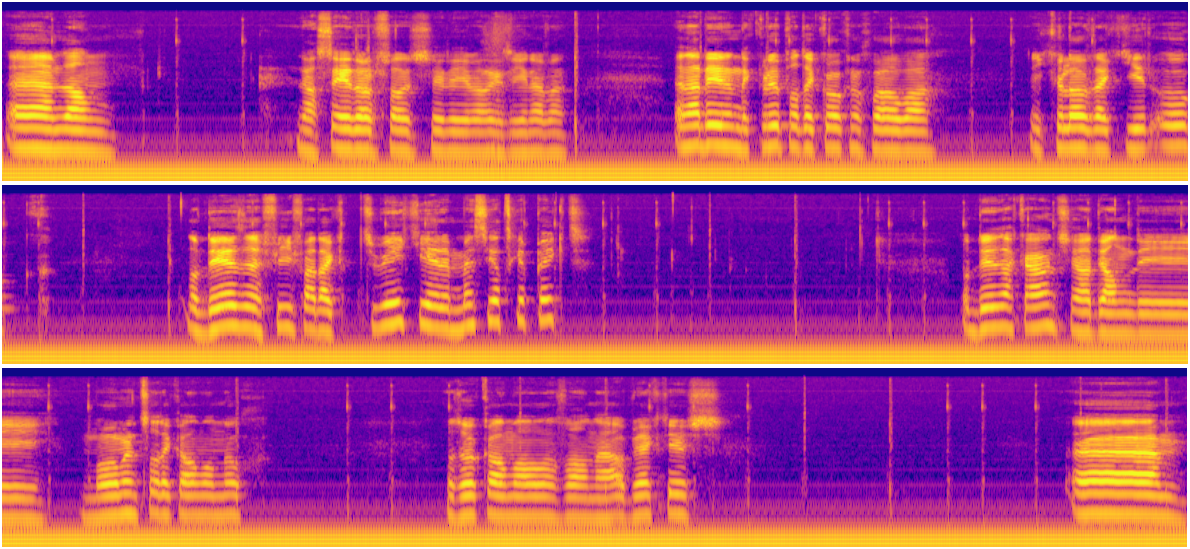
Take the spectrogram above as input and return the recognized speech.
En dan. Ja, Seedorf zoals jullie wel gezien hebben. En dan in de club had ik ook nog wel wat. Ik geloof dat ik hier ook. Op deze FIFA dat ik twee keer een Messi had gepikt. Op deze account. Ja, dan die moments had ik allemaal nog. Dat was ook allemaal van uh, objectives. Ehm. Um,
